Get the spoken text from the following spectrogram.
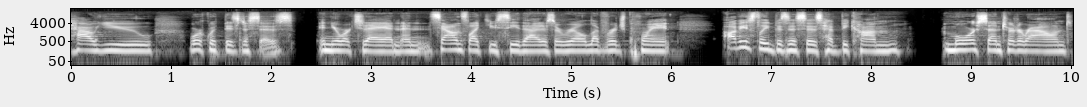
how you work with businesses in your work today, and, and sounds like you see that as a real leverage point obviously businesses have become more centered around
